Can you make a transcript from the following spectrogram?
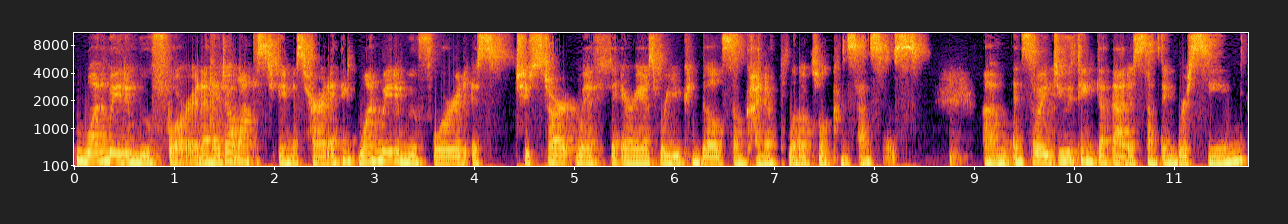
one way to move forward, and I don't want this to be misheard, I think one way to move forward is to start with the areas where you can build some kind of political consensus. Um, and so I do think that that is something we're seeing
